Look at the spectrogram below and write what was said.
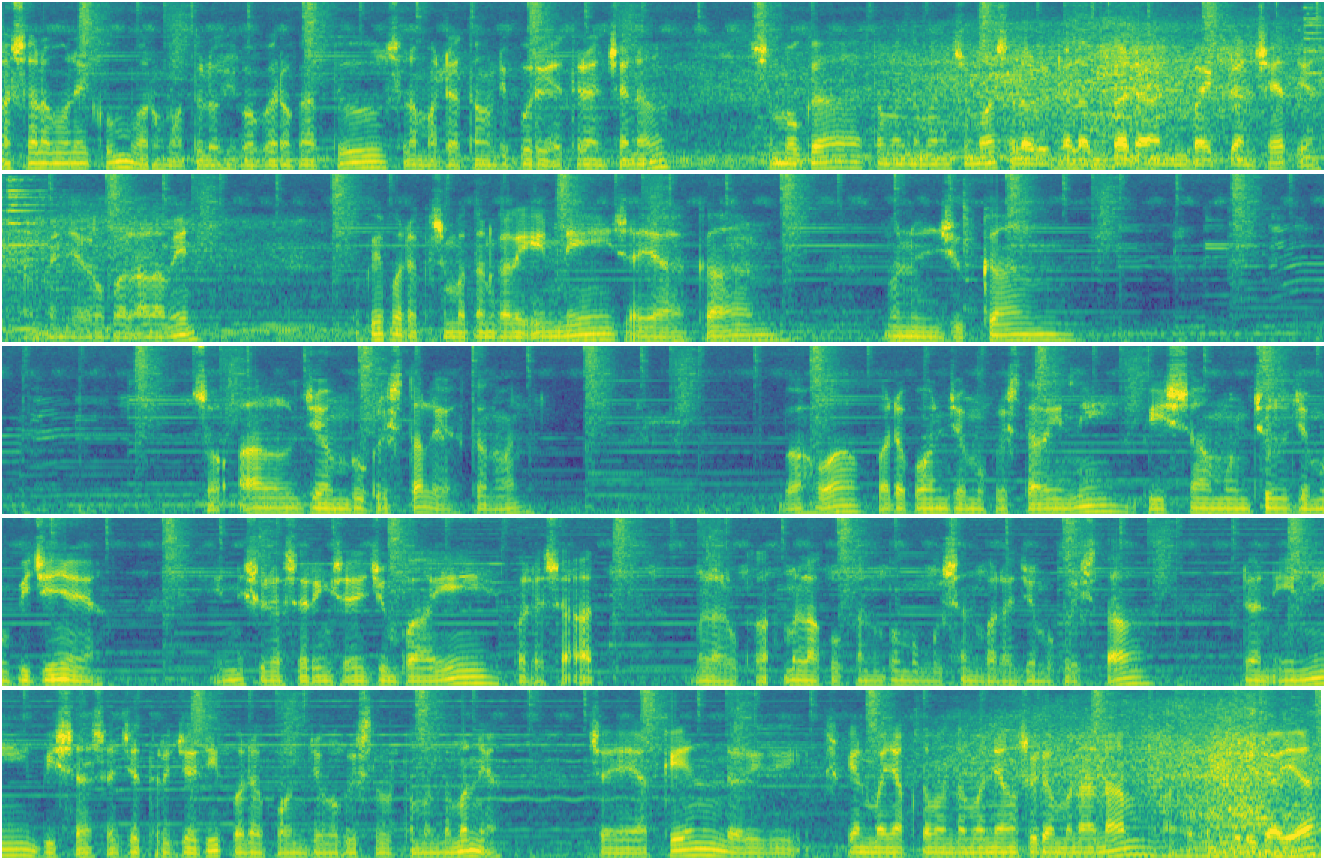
Assalamualaikum warahmatullahi wabarakatuh. Selamat datang di Puri Adrian Channel. Semoga teman-teman semua selalu dalam keadaan baik dan sehat ya. Amin ya robbal alamin. Oke pada kesempatan kali ini saya akan menunjukkan soal jambu kristal ya teman-teman. Bahwa pada pohon jambu kristal ini bisa muncul jambu bijinya ya ini sudah sering saya jumpai pada saat melakukan pembungkusan pada jambu kristal. Dan ini bisa saja terjadi pada pohon jambu kristal teman-teman ya. Saya yakin dari sekian banyak teman-teman yang sudah menanam ataupun budidaya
